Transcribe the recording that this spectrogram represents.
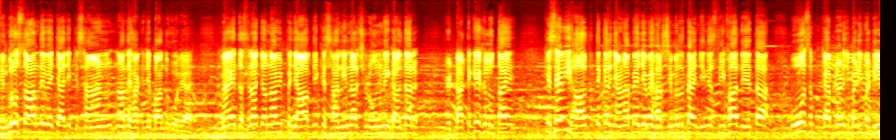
ਹਿੰਦੁਸਤਾਨ ਦੇ ਵਿੱਚ ਅੱਜ ਕਿਸਾਨਾਂ ਦੇ ਹੱਕ 'ਚ ਬੰਦ ਹੋ ਰਿਹਾ ਹੈ ਮੈਂ ਇਹ ਦੱਸਣਾ ਚਾਹੁੰਦਾ ਵੀ ਪੰਜਾਬ ਦੀ ਕਿਸਾਨੀ ਨਾਲ ਸ਼੍ਰੋਮਣੀ ਅਕਾਲੀ ਦਲ ਡਟ ਕੇ ਖਲੋਤਾ ਹੈ ਕਿਸੇ ਵੀ ਹਾਲਤ ਤੱਕ ਜਾਣਾ ਪਿਆ ਜਿਵੇਂ ਹਰਸਿਮਰਤ ਭੈਣ ਜੀ ਨੇ ਅਸਤੀਫਾ ਦੇ ਦਿੱਤਾ ਉਸ ਕੈਬਨਿਟ 'ਚ ਬੜੀ ਵੱਡੀ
